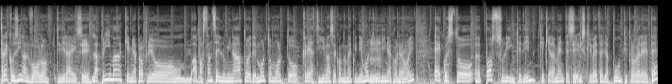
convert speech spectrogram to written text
Tre cosine al volo, ti direi. Sì. La prima che mi ha proprio abbastanza illuminato ed è molto molto creativa secondo me, quindi è molto mm, in linea con okay. noi, è questo uh, post su LinkedIn che chiaramente sì. se vi iscrivete agli appunti troverete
